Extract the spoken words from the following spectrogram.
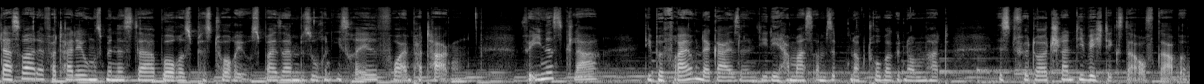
Das war der Verteidigungsminister Boris Pistorius bei seinem Besuch in Israel vor ein paar Tagen. Für ihn ist klar, die Befreiung der Geiseln, die die Hamas am 7. Oktober genommen hat, ist für Deutschland die wichtigste Aufgabe.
